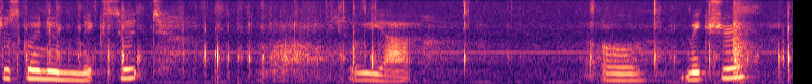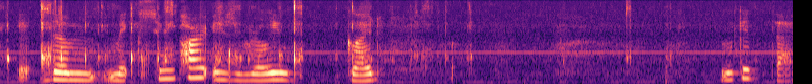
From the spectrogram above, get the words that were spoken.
just going to mix it. So yeah, uh, make sure it, the mixing part is really good. Look at that.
